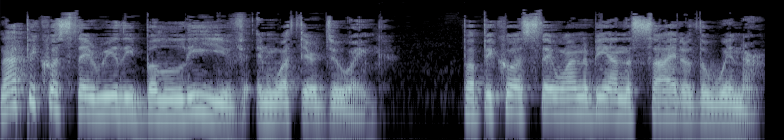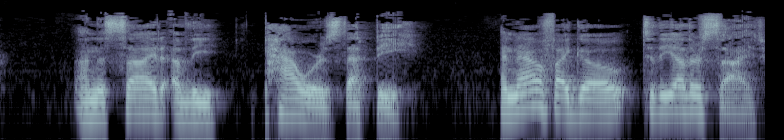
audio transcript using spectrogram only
not because they really believe in what they're doing, but because they want to be on the side of the winner, on the side of the powers that be. And now if I go to the other side,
